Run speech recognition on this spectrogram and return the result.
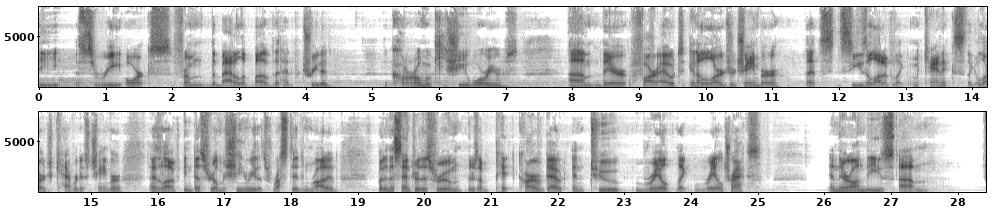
The three orcs from the battle above that had retreated, the Koromukishi warriors, um, they're far out in a larger chamber that sees a lot of like mechanics, like a large cavernous chamber that has a lot of industrial machinery that's rusted and rotted. But in the center of this room, there's a pit carved out and two rail like rail tracks, and they're on these um,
